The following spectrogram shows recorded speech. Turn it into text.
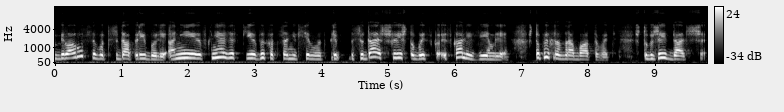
Белорусы вот сюда прибыли, они в Князевские выходцы, они все вот при... сюда шли, чтобы искали земли, чтобы их разрабатывать, чтобы жить дальше.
